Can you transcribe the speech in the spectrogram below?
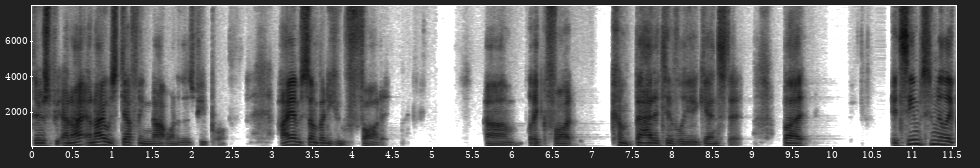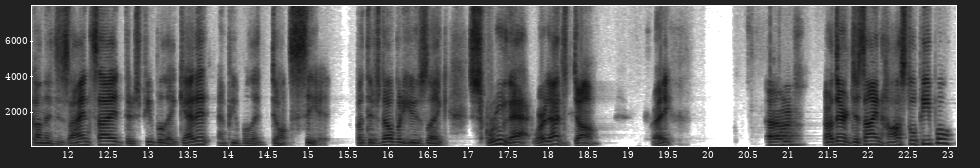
There's and I and I was definitely not one of those people. I am somebody who fought it, um, like fought combatively against it. But it seems to me like on the design side, there's people that get it and people that don't see it. But there's nobody who's like, screw that, where that's dumb, right? um, Are there design hostile people?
